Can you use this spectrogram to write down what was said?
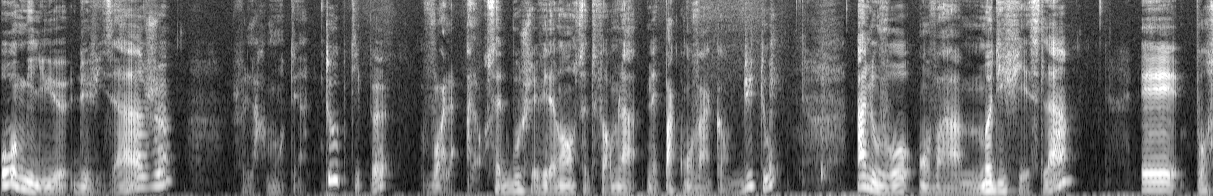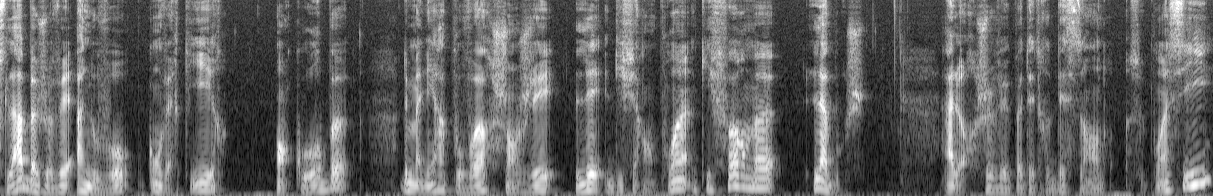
au milieu du visage. Je vais la remonter un tout petit peu, voilà, alors cette bouche, évidemment, cette forme-là n'est pas convaincante du tout. À nouveau, on va modifier cela, et pour cela, ben, je vais à nouveau convertir en courbe, de manière à pouvoir changer les différents points qui forment la bouche. Alors, je vais peut-être descendre ce point-ci,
